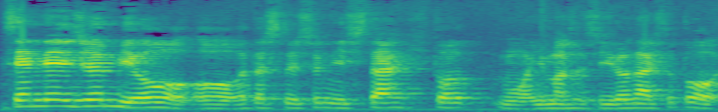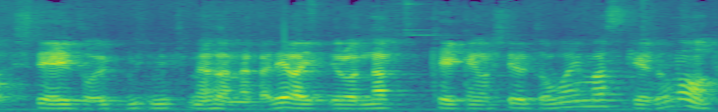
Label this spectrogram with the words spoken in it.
洗礼準備を私と一緒にした人もいますしいろんな人としていると皆さんの中ではいろんな経験をしていると思いますけれども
